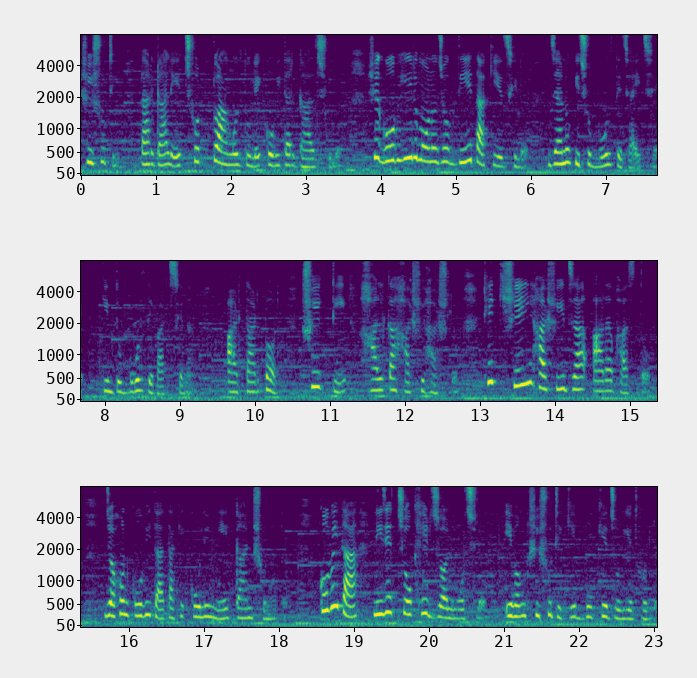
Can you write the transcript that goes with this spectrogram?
শিশুটি তার গালে ছোট্ট আঙুল তুলে কবিতার গাল ছিল। সে গভীর মনোযোগ দিয়ে তাকিয়েছিল, যেন কিছু বলতে চাইছে, কিন্তু বলতে পারছে না। আর তারপর সে একটি হালকা হাসি হাসল। ঠিক সেই হাসি যা আরাব হাসত, যখন কবিতা তাকে কোলে নিয়ে গান শোনাত। কবিতা নিজের চোখের জল মুছল এবং শিশুটিকে বুকে জড়িয়ে ধরল।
